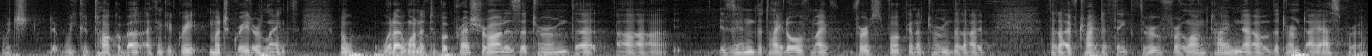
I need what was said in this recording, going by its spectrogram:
which we could talk about, I think, at great, much greater length. But what I wanted to put pressure on is a term that uh, is in the title of my first book and a term that I that I've tried to think through for a long time now, the term diaspora.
